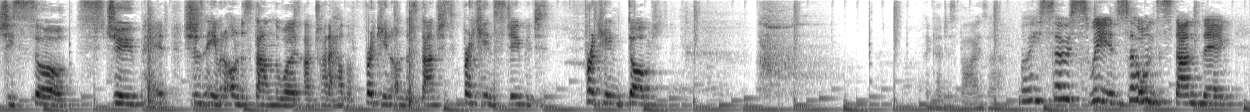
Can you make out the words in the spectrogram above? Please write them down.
She's so stupid. She doesn't even understand the words I'm trying to help her freaking understand. She's freaking stupid. She's freaking dumb. I think I despise her. Oh, he's so sweet and so understanding.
